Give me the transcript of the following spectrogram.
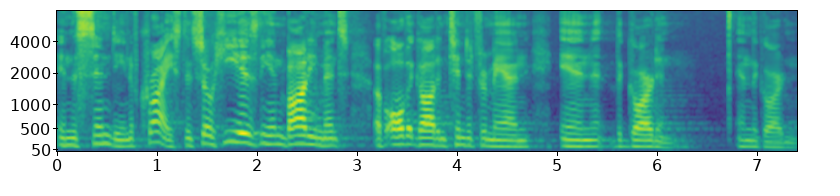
in the sending of Christ. And so he is the embodiment of all that God intended for man in the garden. In the garden.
